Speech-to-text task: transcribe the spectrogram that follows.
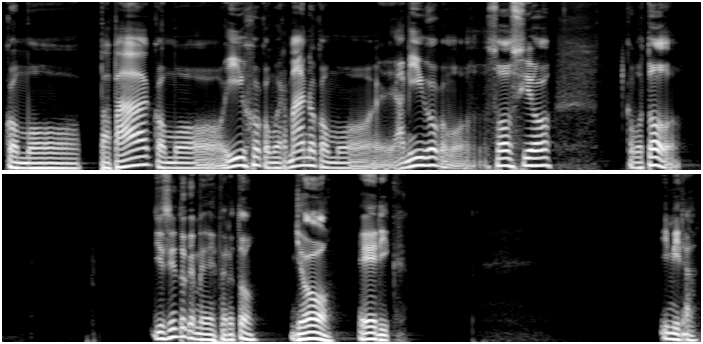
como papá, como hijo, como hermano, como eh, amigo, como socio, como todo. Yo siento que me despertó. Yo, Eric. Y mira,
